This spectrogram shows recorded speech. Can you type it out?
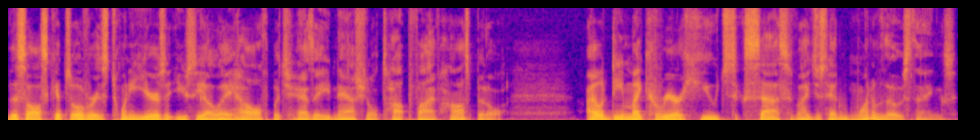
This all skips over his 20 years at UCLA Health, which has a national top five hospital. I would deem my career a huge success if I just had one of those things.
